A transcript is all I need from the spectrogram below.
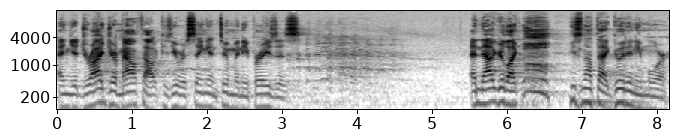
and you dried your mouth out because you were singing too many praises. and now you're like, oh, he's not that good anymore.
